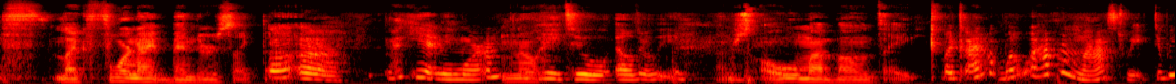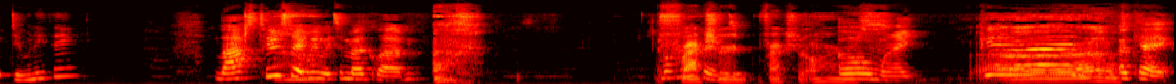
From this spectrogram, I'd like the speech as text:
f- like four night benders like that. Uh uh I can't anymore. I'm No. way too elderly. I'm just old. My bones ache. Like I don't. What, what happened last week? Did we do anything? Last Tuesday we went to Mug Club. What fractured, fractured arms. Oh my god. Uh. okay,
